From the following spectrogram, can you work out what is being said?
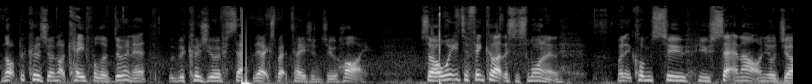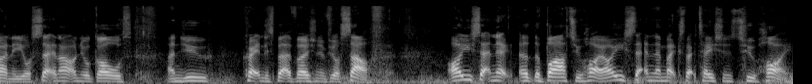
not because you're not capable of doing it, but because you have set the expectation too high. So I want you to think about this this morning. When it comes to you setting out on your journey, you're setting out on your goals, and you creating this better version of yourself, are you setting the bar too high? Are you setting them expectations too high,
